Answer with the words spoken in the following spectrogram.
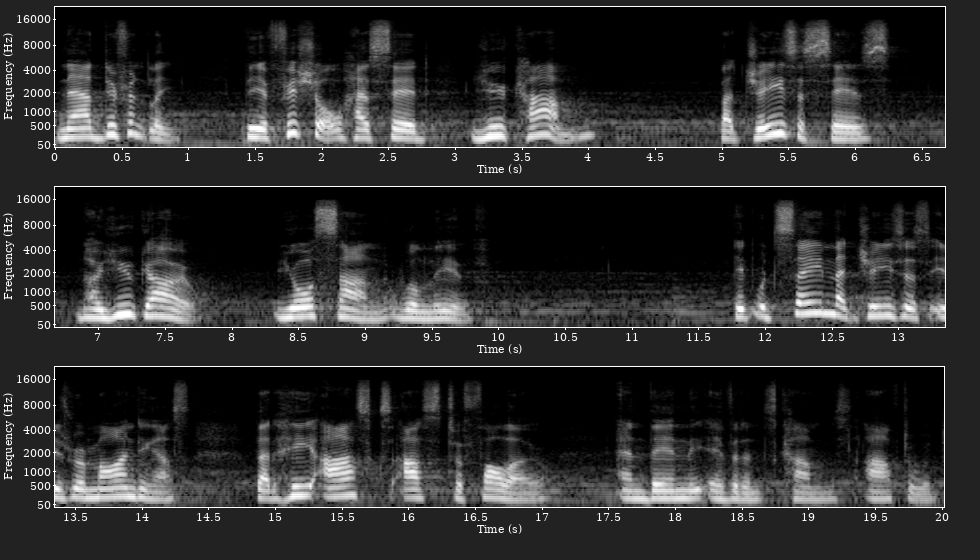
now differently. The official has said, You come, but Jesus says, No, you go. Your son will live. It would seem that Jesus is reminding us that he asks us to follow, and then the evidence comes afterward.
